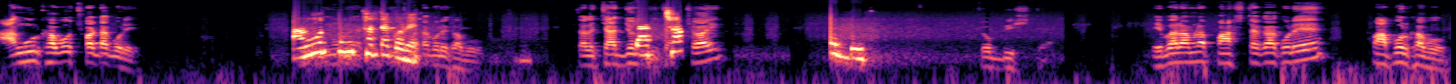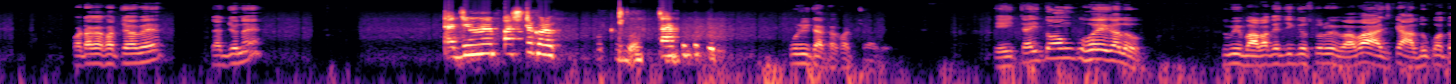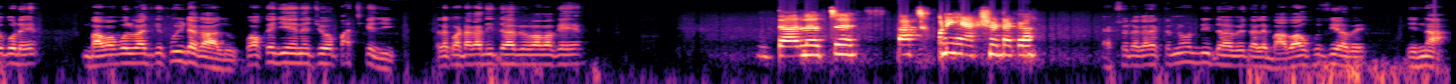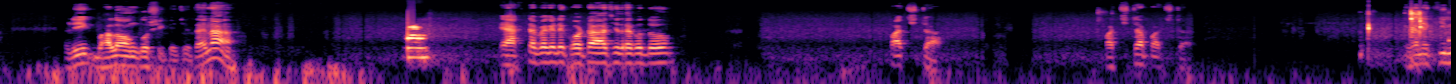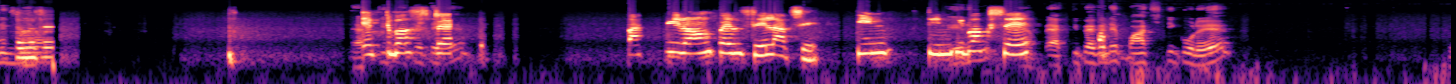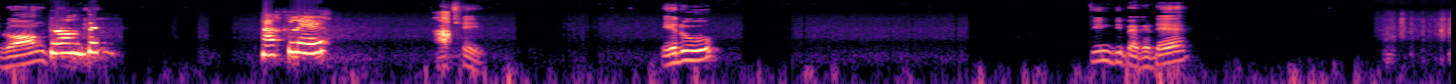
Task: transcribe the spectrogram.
আঙুর খাব ছটা করে। আঙুর তুমি ছটা করে। ছটা করে খাব। তাহলে চারজন ছয়? চব্বিশ। চব্বিশটা। এবার আমরা পাঁচ টাকা করে পাঁপড় খাব। ক টাকা খরচা হবে চারজনে? তার জন্য পাঁচটা করে খাব। কুড়ি টাকা খরচা হবে। এইটাই তো অঙ্ক হয়ে গেল। তুমি বাবাকে জিজ্ঞেস করবে বাবা আজকে আলু কত করে? বাবা বলবে আজকে কুড়ি টাকা আলু ক কেজি এনেছো? পাঁচ কেজি। তাহলে ক টাকা দিতে হবে বাবাকে? তাহলে হচ্ছে পাঁচ কুড়ি একশো টাকা। একশো টাকার একটা নোট দিতে হবে তাহলে বাবাও খুশি হবে যে না রিক ভালো অঙ্ক শিখেছে তাই না? হ্যাঁ। একটা প্যাকেটে কটা আছে দেখো তো? পাঁচটা। পাঁচটা পাঁচটা। এখানে কি লিখব? একটি বক্সে পাঁচটি রং পেন্সিল আছে। তিন তিনটি বক্সে একটি প্যাকেটে পাঁচটি করে রং রং থাকলে আছে। এরূপ তিনটি প্যাকেটে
